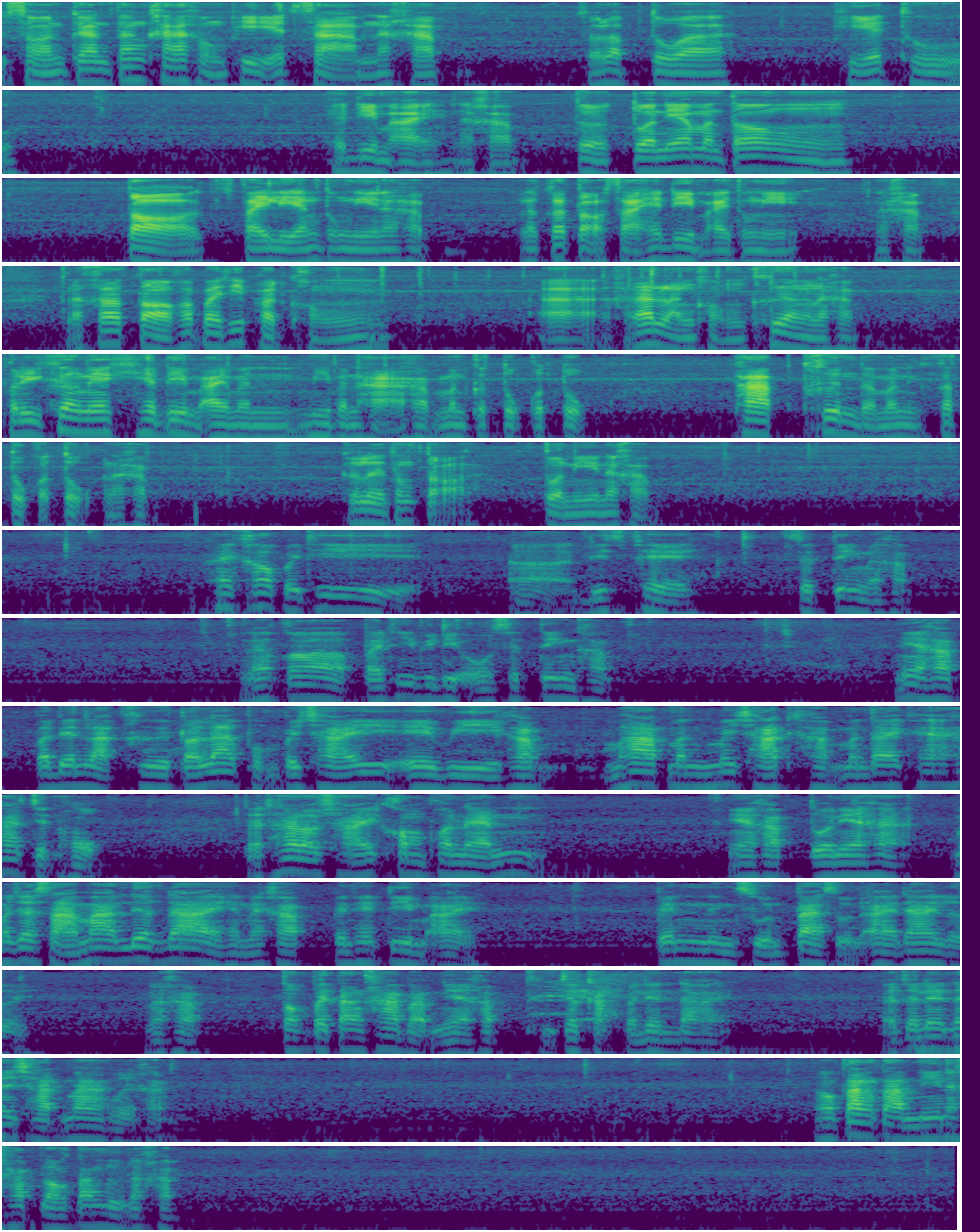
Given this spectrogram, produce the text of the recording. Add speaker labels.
Speaker 1: จะสอนการตั้งค่าของ PS3 นะครับสำหรับตัว PS2 HDMI นะครับ ตัวตัวนี้มันต้องต่อไฟเลี้ยงตรงนี้นะครับ แล้วก็ต่อสาย HDMI ตรงนี้นะครับ แล้วก็ต่อเข้าไปที่พอร์ตของอด้านหลังของเครื่องนะครับ พอดีเครื่องนี้ HDMI มันมีปัญหาครับ มันกระตุกกระตุกภาพขึ้นแต่มันกระตุกกระตุกนะครับ ก็เลยต้องต่อตัวนี้นะครับ ให้เข้าไปที่ display setting นะครับ แล้วก็ไปที่วิดีโอ setting ครับ เนี่ยครับ ประเด็นหลักคือตอนแรกผมไปใช้ AV ครับ ภาพมันไม่ชัดครับ มันได้แค่ 576 แต่ถ้าเราใช้ component เนี่ยครับ ตัวเนี้ยฮะ มันจะสามารถเลือกได้เห็นไหมครับ เป็น HDMI เป็น 1080i ได้เลยนะครับ ต้องไปตั้งค่าแบบนี้ครับ ถึงจะกลับไปเล่นได้ แล้วจะเล่นได้ชัดมากเลยครับ ลองตั้งตามนี้นะครับ ลองตั้งดูนะครับ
